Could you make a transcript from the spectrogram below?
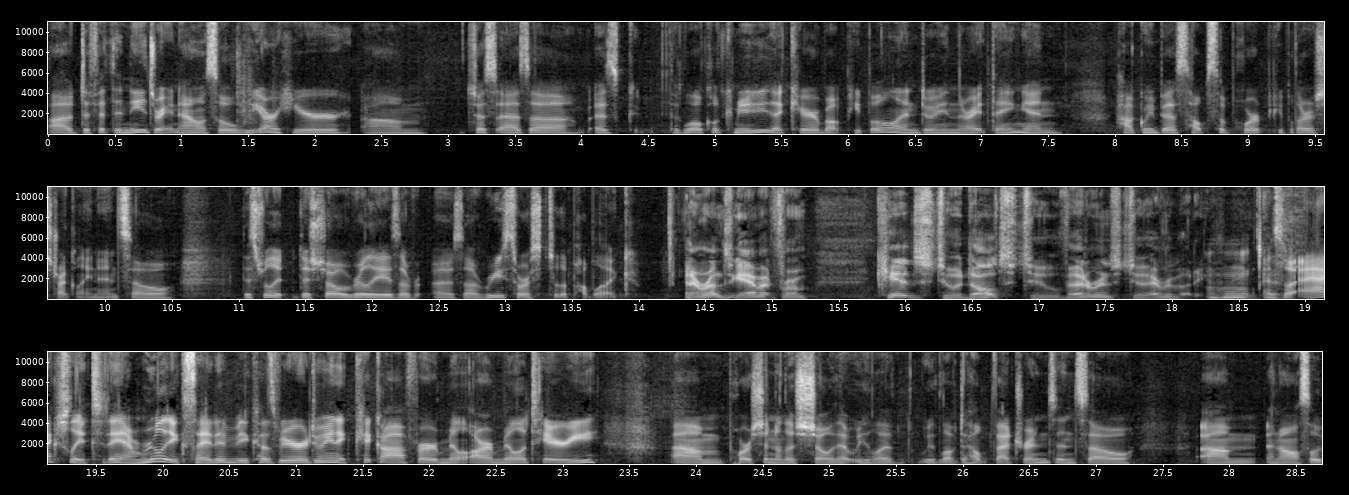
uh, to fit the needs right now. So we are here um, just as a as the local community that care about people and doing the right thing, and how can we best help support people that are struggling. And so this really this show really is a is a resource to the public. And it runs the gamut from kids to adults to veterans to everybody. And so, actually, today I'm really excited because we were doing a kickoff for mil- our military um, portion of the show that we love. We love to help veterans, and so, um, and also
